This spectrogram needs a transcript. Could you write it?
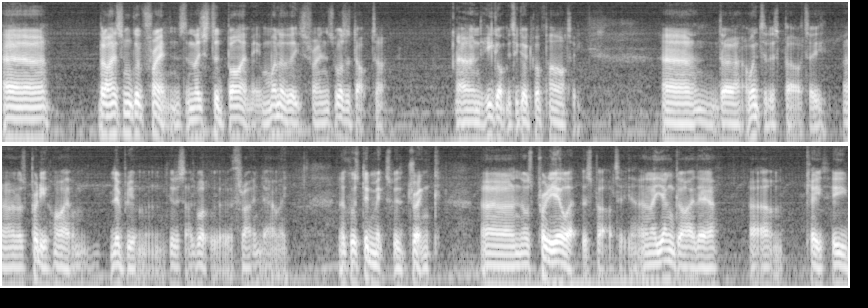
Uh, but I had some good friends, and they stood by me. And one of these friends was a doctor, and he got me to go to a party. And uh, I went to this party, and I was pretty high on Librium and goodness knows what they were throwing down me. And of course, did mix with drink, and I was pretty ill at this party. And a young guy there, um, Keith, he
